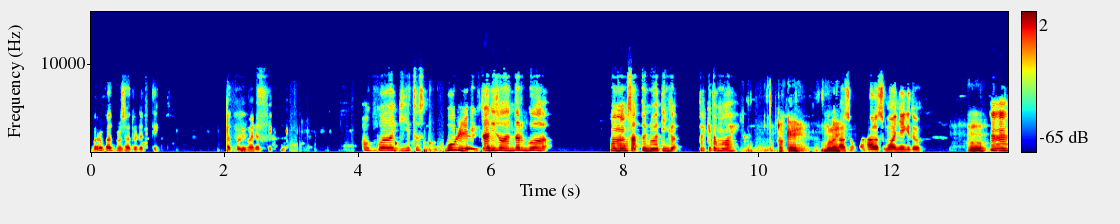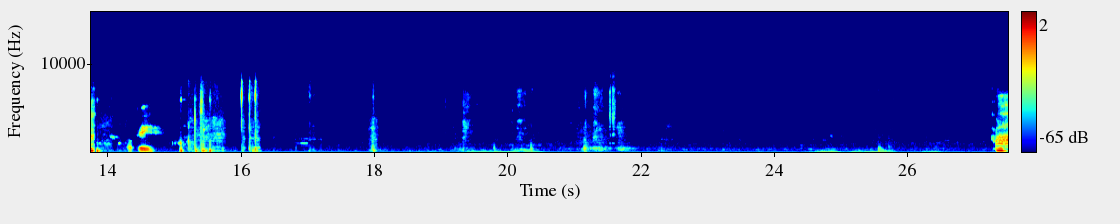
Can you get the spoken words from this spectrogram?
Baru 41 detik. 45 detik. Oh, gue lagi itu. Gue udah dari tadi soalnya ntar gue ngomong satu dua tiga. Ntar kita mulai. Oke, mulai. Langsung ke halo semuanya gitu. Mm-mm. Mm-mm. Oke. Ah,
